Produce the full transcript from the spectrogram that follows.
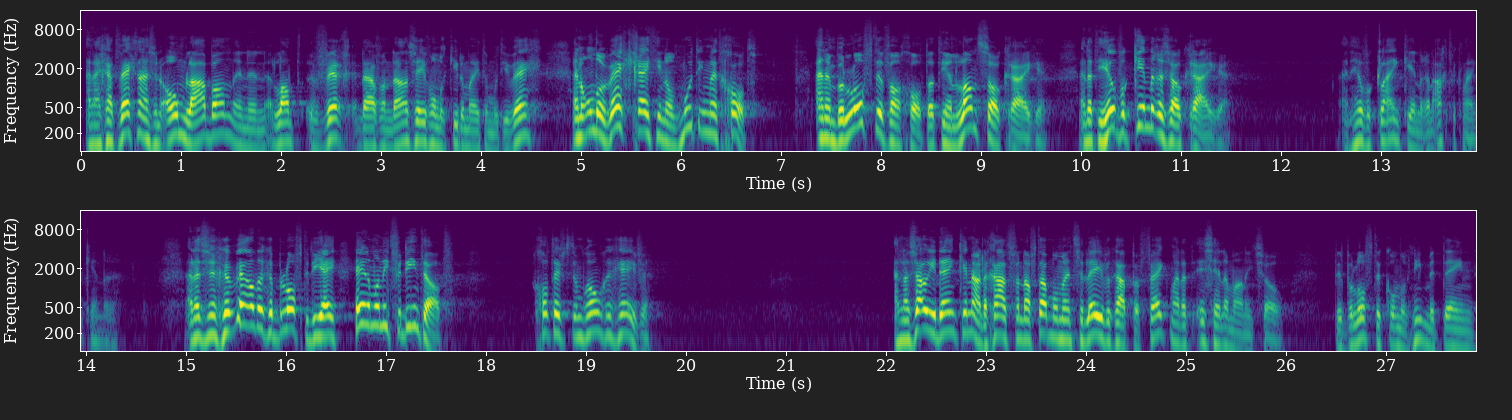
En hij gaat weg naar zijn oom Laban, in een land ver daar vandaan, 700 kilometer moet hij weg. En onderweg krijgt hij een ontmoeting met God. En een belofte van God, dat hij een land zal krijgen. En dat hij heel veel kinderen zou krijgen. En heel veel kleinkinderen en achterkleinkinderen. En dat is een geweldige belofte die hij helemaal niet verdiend had. God heeft het hem gewoon gegeven. En dan zou je denken, nou, dan gaat vanaf dat moment zijn leven gaat perfect, maar dat is helemaal niet zo. De belofte komt nog niet meteen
